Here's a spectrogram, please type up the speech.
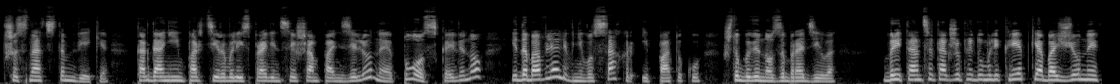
в XVI веке, когда они импортировали из провинции Шампань зеленое, плоское вино и добавляли в него сахар и патоку, чтобы вино забродило — Британцы также придумали крепкие, обожженные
